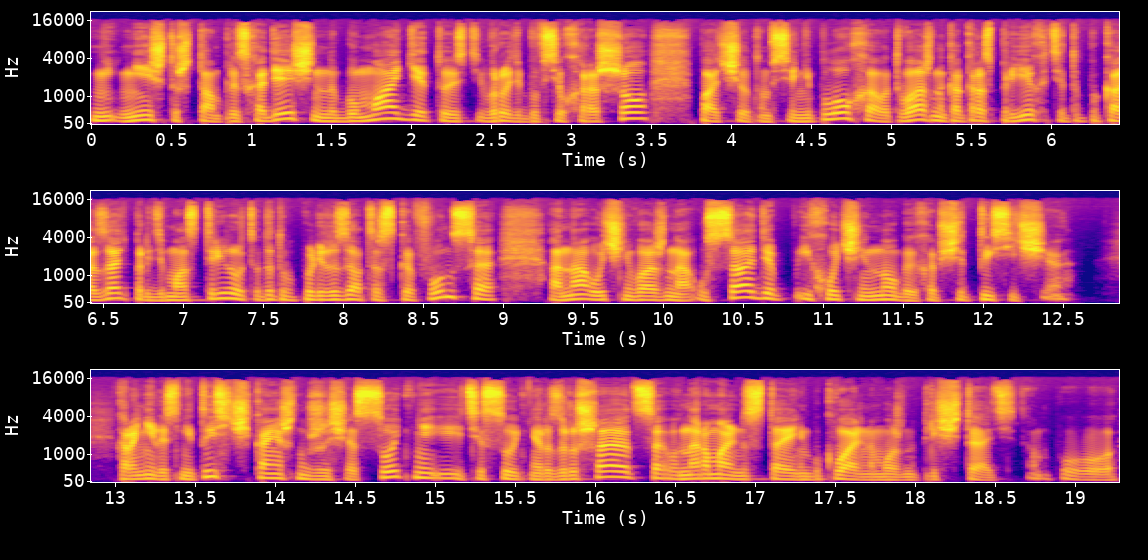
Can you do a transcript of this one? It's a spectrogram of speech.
нечто, что там происходящее на бумаге, то есть вроде бы все хорошо, по отчетам все неплохо, вот важно как раз приехать, это показать, продемонстрировать. Вот эта популяризаторская функция, она очень важна. Усадеб, их очень много, их вообще тысячи. Хранились не тысячи, конечно, уже сейчас сотни, и эти сотни разрушаются. В нормальном состоянии буквально можно пересчитать там, по,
